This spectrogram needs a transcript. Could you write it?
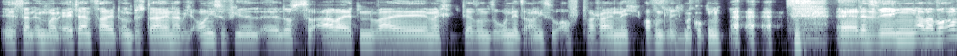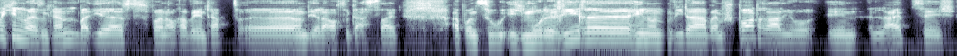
ist dann irgendwann Elternzeit und bis dahin habe ich auch nicht so viel äh, Lust zu arbeiten, weil man kriegt ja so einen Sohn jetzt auch nicht so oft wahrscheinlich, hoffentlich, mal gucken. äh, deswegen, aber worauf ich hinweisen kann, weil ihr das vorhin auch erwähnt habt äh, und ihr da auch zu Gast seid, ab und zu, ich moderiere hin und wieder beim Sportradio in Leipzig.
